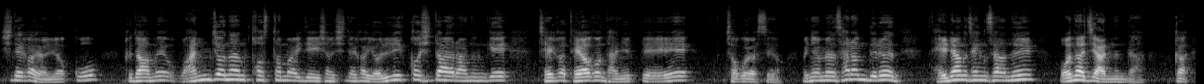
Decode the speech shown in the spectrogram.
시대가 열렸고 그 다음에 완전한 커스터마이제이션 시대가 열릴 것이다 라는 게 제가 대학원 다닐 때의 저거였어요. 왜냐하면 사람들은 대량 생산을 원하지 않는다 그러니까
